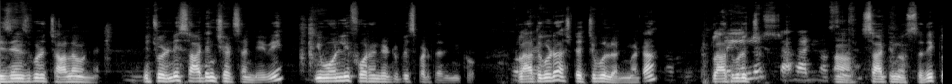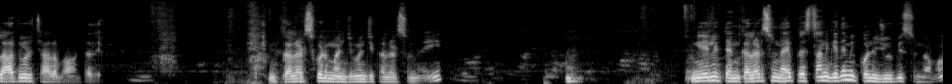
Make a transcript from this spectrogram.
డిజైన్స్ కూడా చాలా ఉన్నాయి. ఇది చూడండి సాటిన్ షర్ట్స్ అండి ఇవి. ఇవి ఓన్లీ ఫోర్ హండ్రెడ్ రూపీస్ పడుతుంది మీకు. క్లాత్ కూడా స్ట్రెచబుల్ అన్నమాట. క్లాత్ కూడా సాటిన్ వస్తుంది. క్లాత్ కూడా చాలా బాగుంటది. కలర్స్ కూడా మంచి మంచి కలర్స్ ఉన్నాయి. నియర్లీ టెన్ కలర్స్ ఉన్నాయి. ప్రస్తుతానికి అయితే మీకు కొన్ని చూపిస్తున్నాము.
